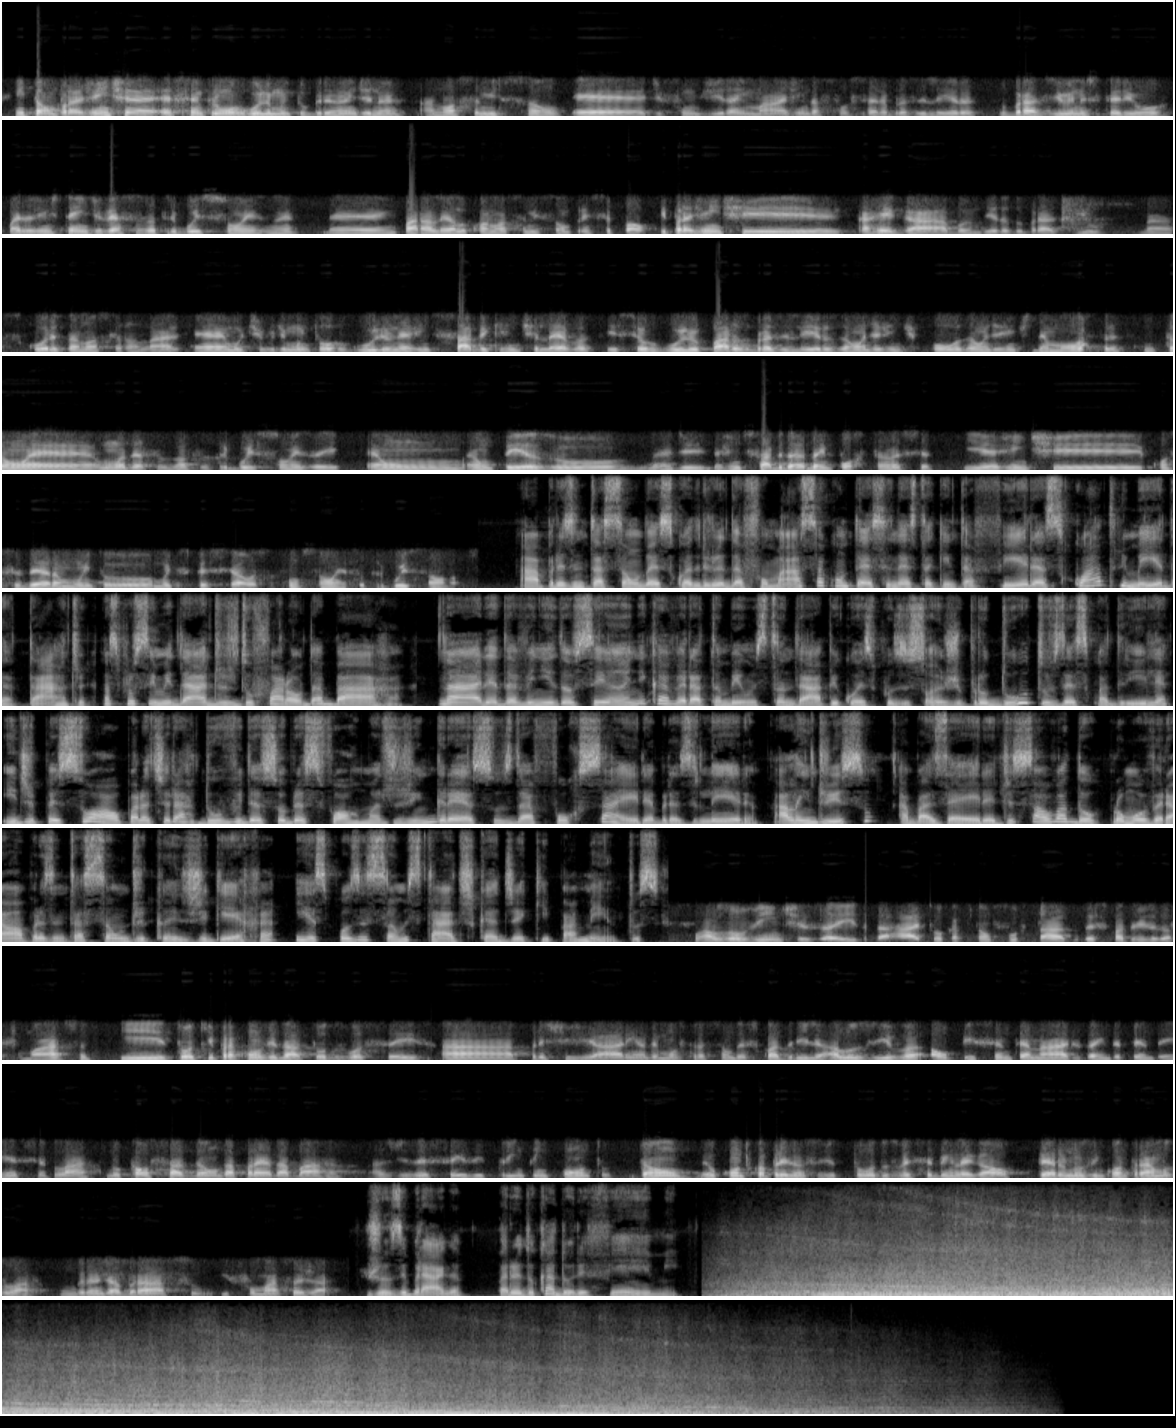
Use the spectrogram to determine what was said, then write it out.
Então, para a gente é, é, sempre um orgulho muito grande, né? A nossa missão é difundir a imagem da Força Aérea Brasileira no Brasil e no exterior, mas a gente tem diversas atribuições, né? É, em paralelo com a nossa missão principal. E para a gente carregar a bandeira do Brasil nas cores da nossa aeronave é motivo de muito orgulho, né? A gente sabe que a gente leva esse orgulho para os brasileiros, aonde a gente pousa, aonde a gente demonstra. Então é uma dessas nossas atribuições aí é um, é um peso né, de a gente sabe da, da importância e a gente considera muito muito especial essa função, essa atribuição nossa. A apresentação da Esquadrilha da Fumaça acontece nesta quinta-feira, às quatro e meia da tarde, nas proximidades do Farol da Barra. Na área da Avenida Oceânica haverá também um stand-up com exposições de produtos da esquadrilha e de pessoal para tirar dúvidas sobre as formas de ingressos da Força Aérea Brasileira. Além disso, a Base Aérea de Salvador promoverá uma apresentação de cães de guerra e exposição estática de equipamentos. Aos ouvintes aí da rádio, sou o Capitão Furtado da Esquadrilha da Fumaça e estou aqui para convidar todos vocês a prestigiarem a demonstração da esquadrilha alusiva ao bicentenário da independência lá no calçadão da Praia da Barra, às 16h30 em ponto. Então, eu conto com a presença de todos, vai ser bem legal. Espero nos encontrarmos lá. Um grande abraço e fumaça já. Josi Braga, para Educador FM.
